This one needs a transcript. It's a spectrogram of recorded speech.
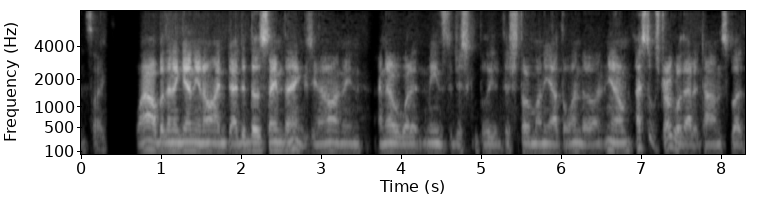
It's like wow. But then again, you know, I I did those same things. You know, I mean, I know what it means to just completely just throw money out the window, and you know, I still struggle with that at times. But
